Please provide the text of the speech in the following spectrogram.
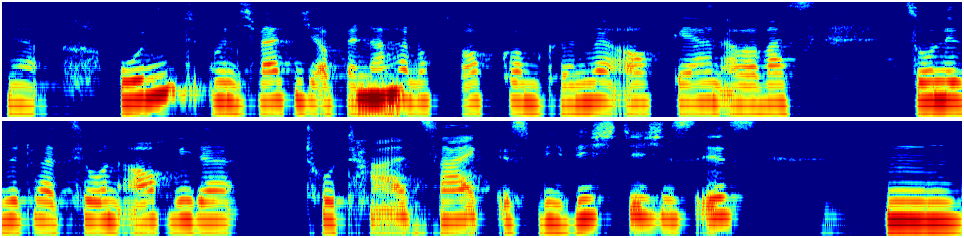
Ja, und, und ich weiß nicht, ob wir mhm. nachher noch drauf kommen, können wir auch gern, aber was so eine Situation auch wieder total zeigt, ist, wie wichtig es ist, mh,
